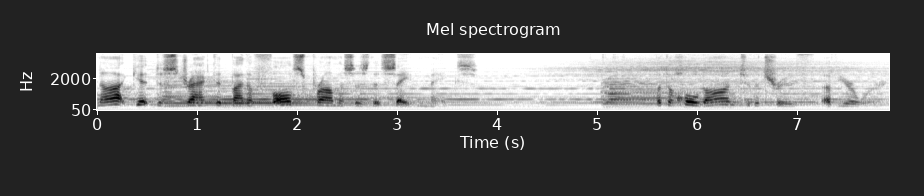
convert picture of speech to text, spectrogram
not get distracted by the false promises that Satan makes, but to hold on to the truth of your word.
